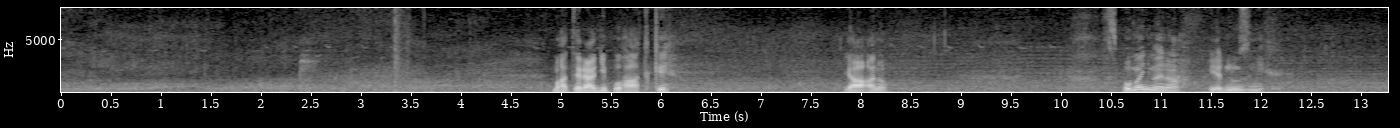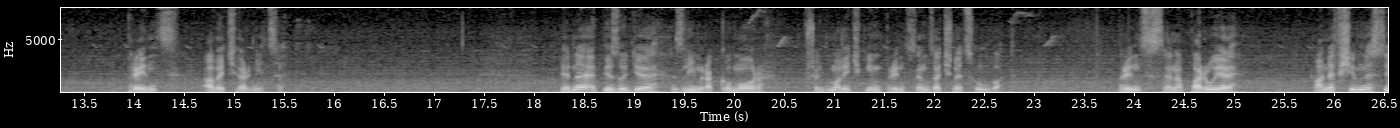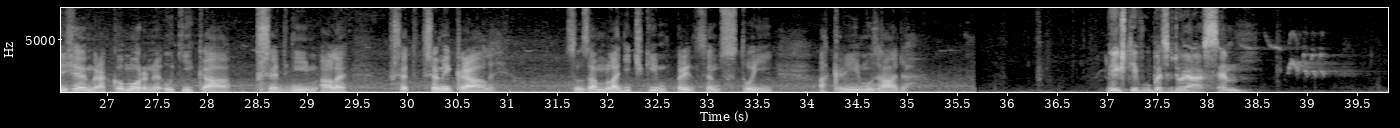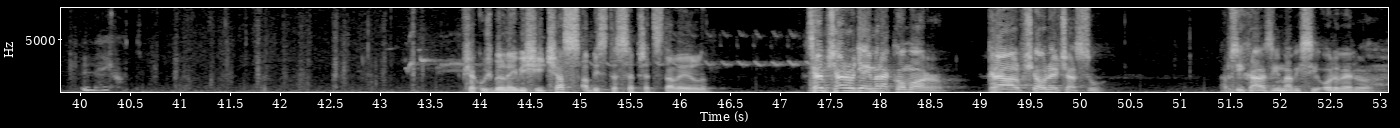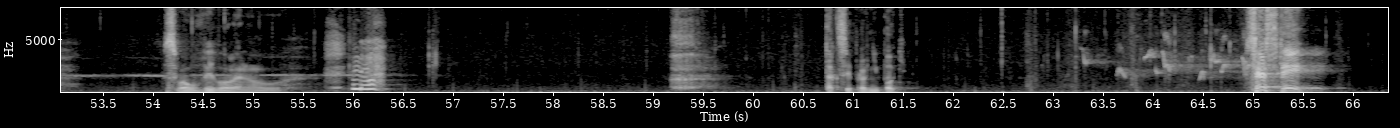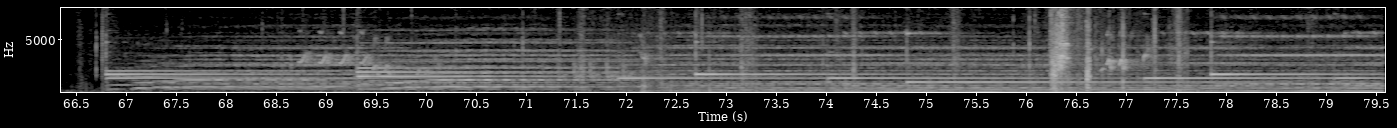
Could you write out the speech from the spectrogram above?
Máte rádi pohádky? Já ano. Vzpomeňme na jednu z nich. Princ a večernice. V jedné epizodě zlý mrakomor před maličkým princem začne couvat. Princ se naparuje a nevšimne si, že mrakomor neutíká před ním, ale před třemi krály, co za mladičkým princem stojí a kryjí mu záda. Víš ty vůbec, kdo já jsem? Nechoď. Však už byl nejvyšší čas, abyste se představil. Jsem čaroděj Mrakomor, král všeho nečasu. A přicházím, abych si odvedl svou vyvolenou. Ne, Tak si pro ní pojď. Cesty!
